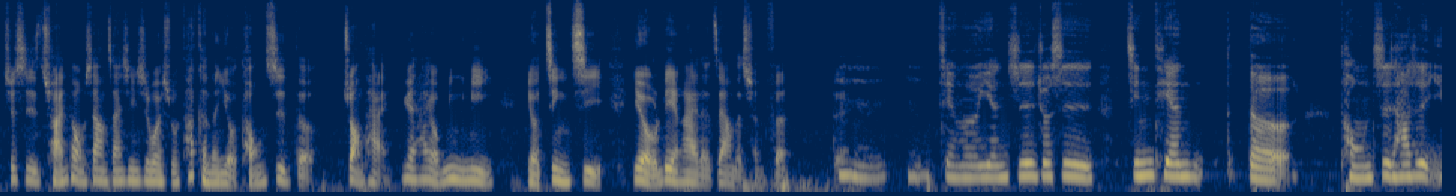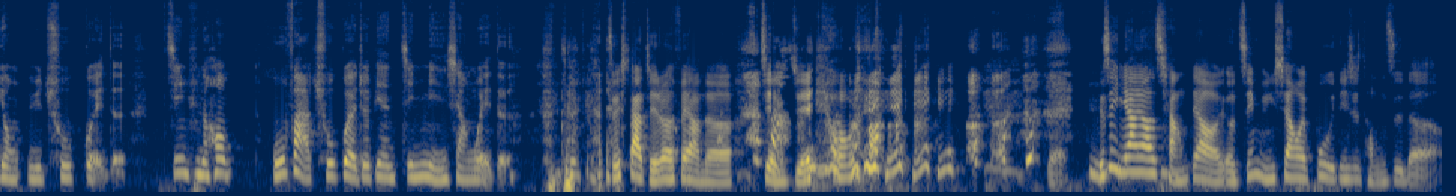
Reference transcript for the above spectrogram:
就是传统上占星师会说，他可能有同志的状态，因为他有秘密、有禁忌，又有恋爱的这样的成分。对，嗯嗯，简而言之，就是今天的同志他是勇于出轨的，今然后。无法出柜就变精明相位的，对？所以下结论非常的简洁 有力。对，可是，一样要强调，有精明相位不一定是同志的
